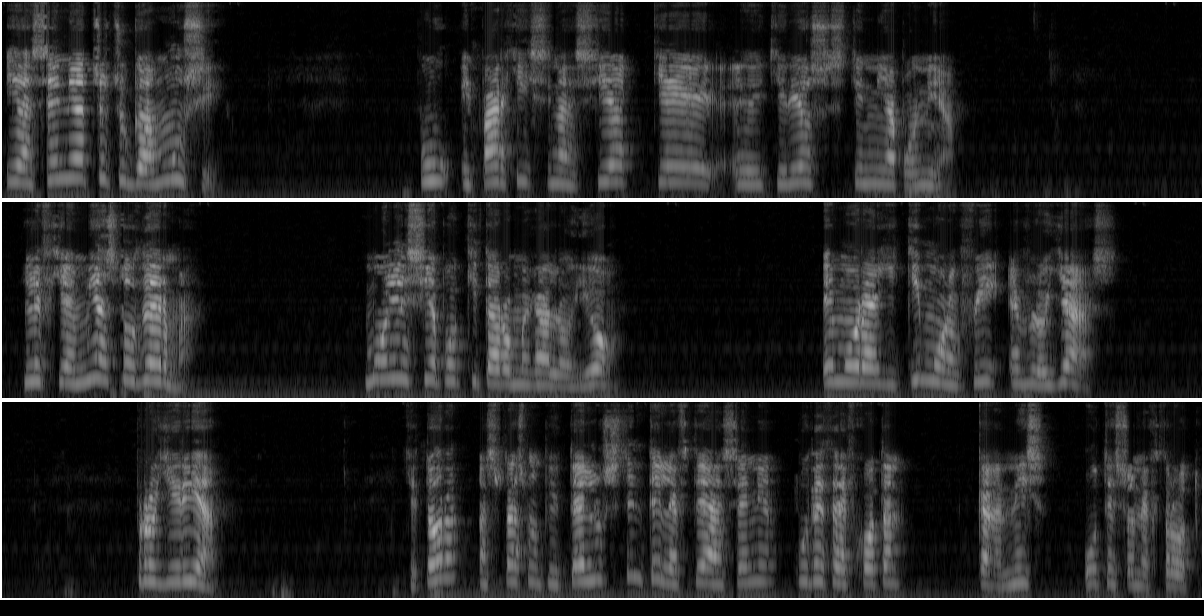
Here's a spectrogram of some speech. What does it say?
Η ασθένεια Τσουτσουγκαμούση, που υπάρχει στην Ασία και ε, κυρίως στην Ιαπωνία. Λευχαιμία στο δέρμα. Μόλυνση από κυταρομεγαλογιό. Εμοραγική μορφή ευλογιάς. Προγυρία. Και τώρα ας φτάσουμε επιτέλου στην τελευταία ασθένεια που δεν θα ευχόταν κανείς ούτε στον εχθρό του.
